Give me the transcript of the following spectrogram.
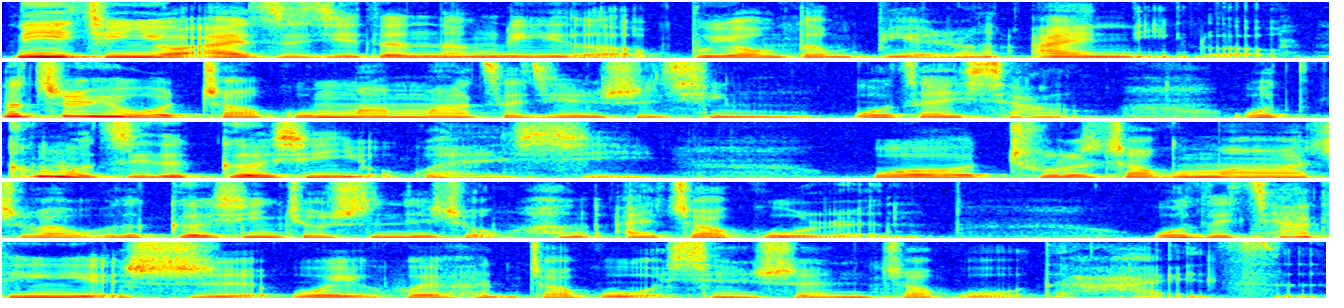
你已经有爱自己的能力了，不用等别人爱你了。”那至于我照顾妈妈这件事情，我在想，我跟我自己的个性有关系。我除了照顾妈妈之外，我的个性就是那种很爱照顾人。我的家庭也是，我也会很照顾我先生，照顾我的孩子。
